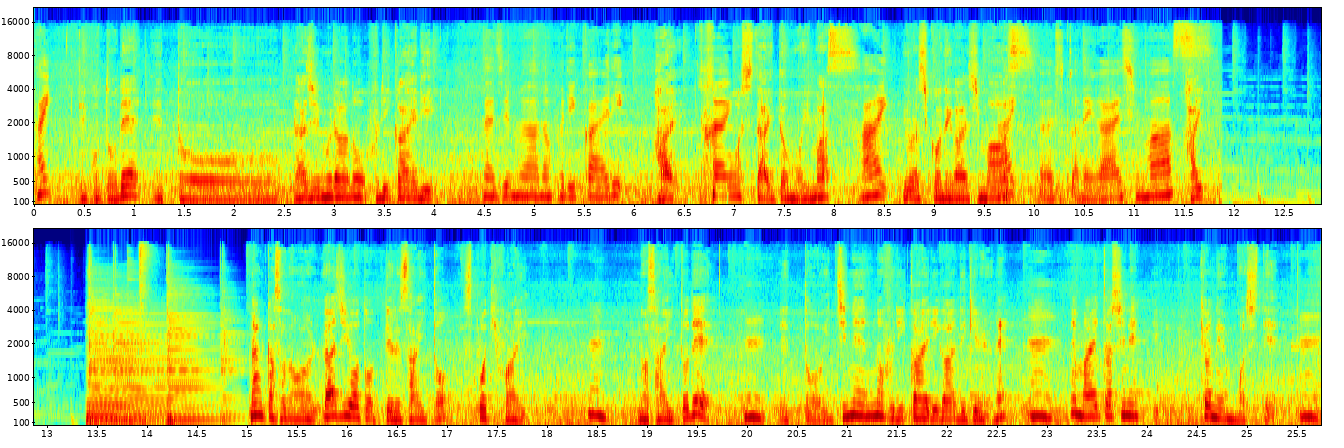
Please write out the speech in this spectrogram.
はい。てことでえっとラジムラの振り返り。ラジムラの振り返り。はい、はい。をしたいと思います。はい。よろしくお願いしまはい。すよろしくお願いします。はい、なんかそのラジオを撮ってるサイト？Spotify うん。のサイトでうん。えっと1年の振り返りができるよね。うん。で毎年ね去年もしてうん。やっ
